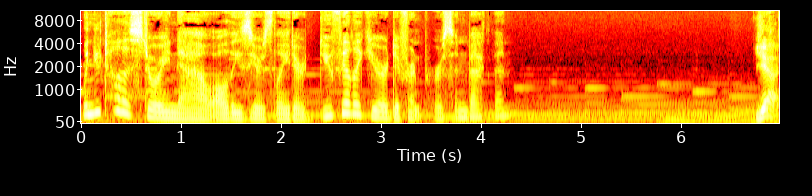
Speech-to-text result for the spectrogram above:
When you tell this story now, all these years later, do you feel like you're a different person back then? Yeah,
